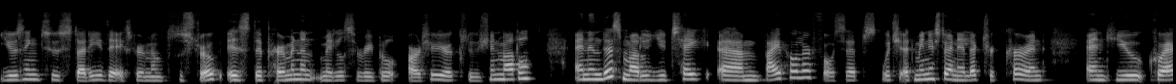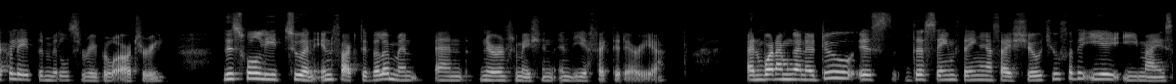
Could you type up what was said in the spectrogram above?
using to study the experimental stroke is the permanent middle cerebral artery occlusion model. And in this model, you take um, bipolar forceps, which administer an electric current, and you coagulate the middle cerebral artery. This will lead to an infarct development and neuroinflammation in the affected area. And what I'm going to do is the same thing as I showed you for the EAE mice.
